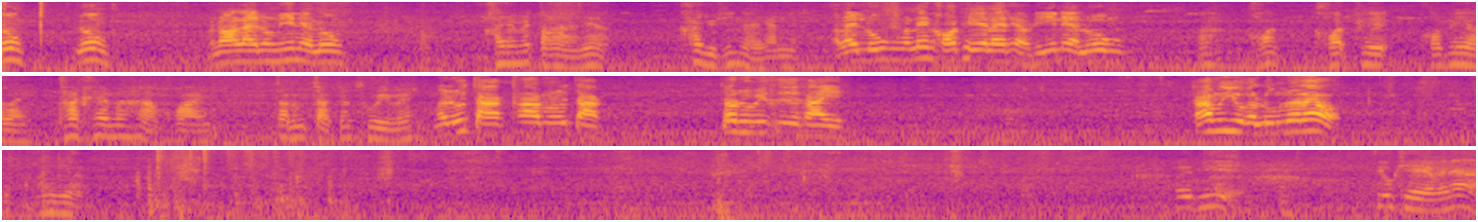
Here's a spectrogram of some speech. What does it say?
ลุง ลุง มา นอนอะไรตรงนี้เนี่ยลุงข้ายังไม่ตายเนี่ยข้าอยู่ที่ไหนกันเนี่ยอะไรลุงมาเล่นคอสเพลย์อะไรแถวนี้เนี่ยลุงอะคอสคอสเพลย์คอสเพลย์อะไรข้าแค่มาหาควายเจ้ารู้จักเจ้าทุยไหมไม่รู้จักข้าไม่รู้จัก เจ้าทุยคือใครข้ามาอยู่กับลุงด้วยแล้วไอ้เนี่ยเฮ้ยพี่พี่โอเคไหมเนี่ย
